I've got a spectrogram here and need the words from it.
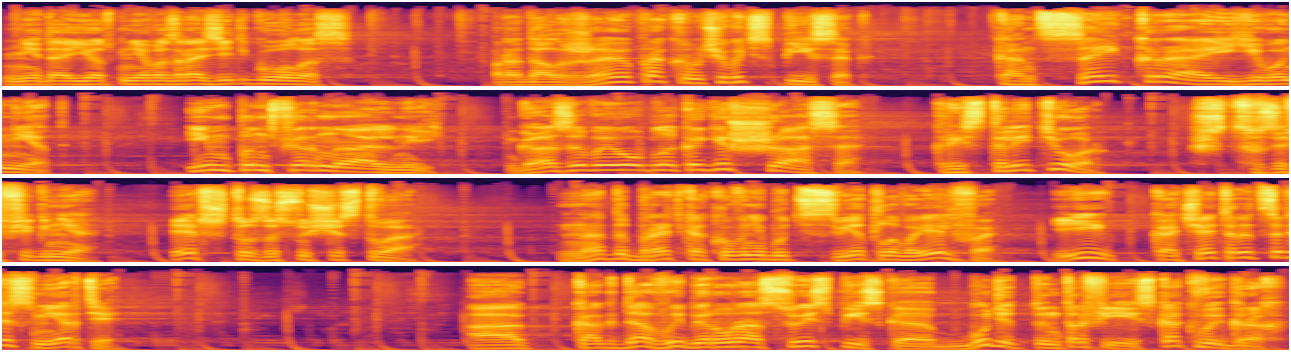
Не дает мне возразить голос. Продолжаю прокручивать список. Конца и края его нет. Импанфернальный, газовое облако Гешаса, кристаллитер. Что за фигня? Это что за существа? Надо брать какого-нибудь светлого эльфа и качать рыцаря смерти. А когда выберу расу из списка, будет интерфейс, как в играх?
